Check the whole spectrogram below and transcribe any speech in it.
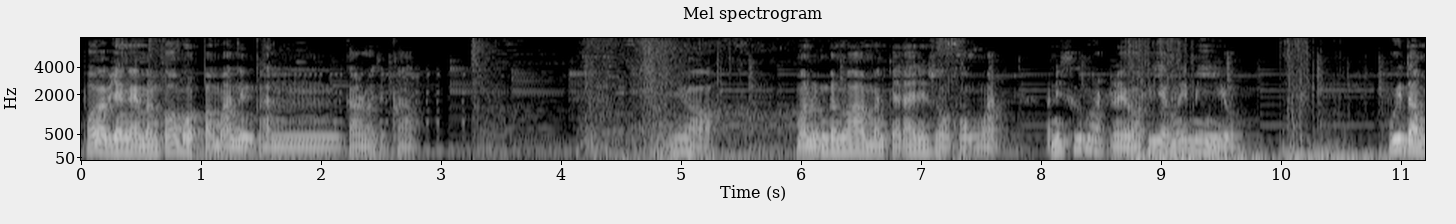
เพราะแบบยังไงมันก็หมดประมาณ1,919นี่หรอมาลุ้นกันว่ามันจะได้ในส่วนของหมัด อันนี้คือหมัดอะไรวะพี่ยังไม่มีอยู่หุ้ยดัง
